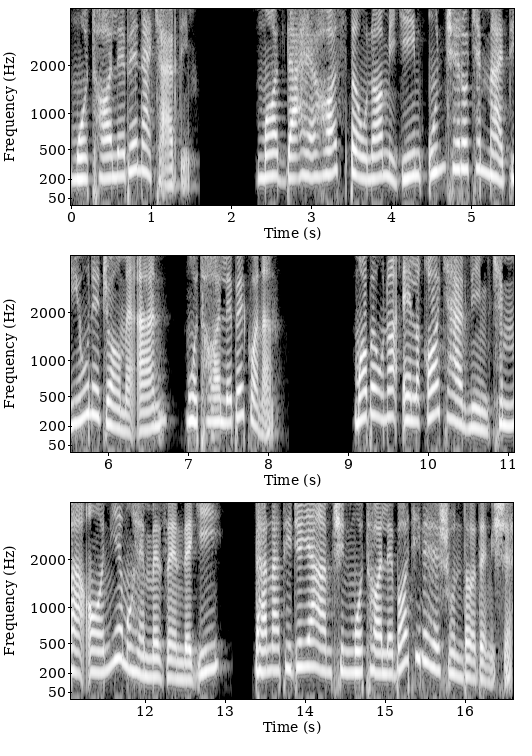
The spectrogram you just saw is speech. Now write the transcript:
مطالبه نکردیم. ما دهه هاست به اونا میگیم اون چرا که مدیون جامعن مطالبه کنن. ما به اونا القا کردیم که معانی مهم زندگی در نتیجه همچین مطالباتی بهشون داده میشه.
